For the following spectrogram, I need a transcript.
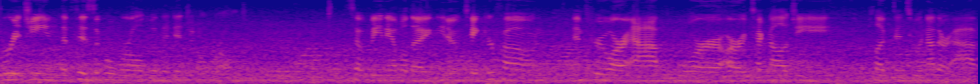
bridging the physical world with the digital world. So being able to, you know, take your phone and through our app or our technology plugged into another app,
